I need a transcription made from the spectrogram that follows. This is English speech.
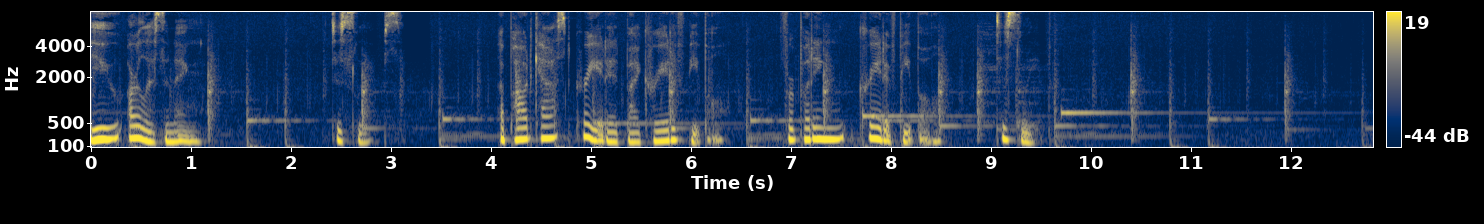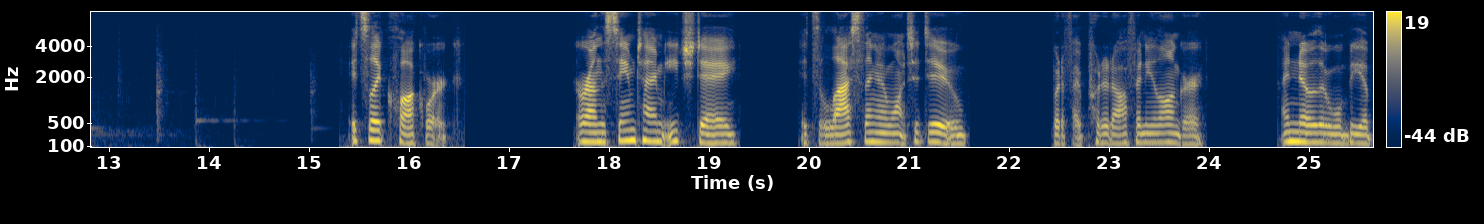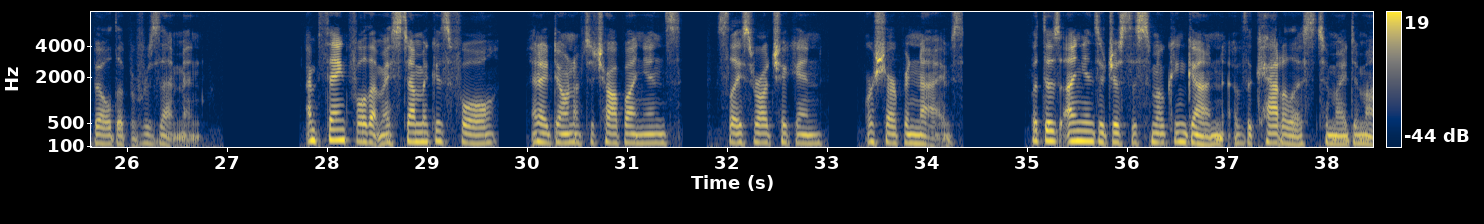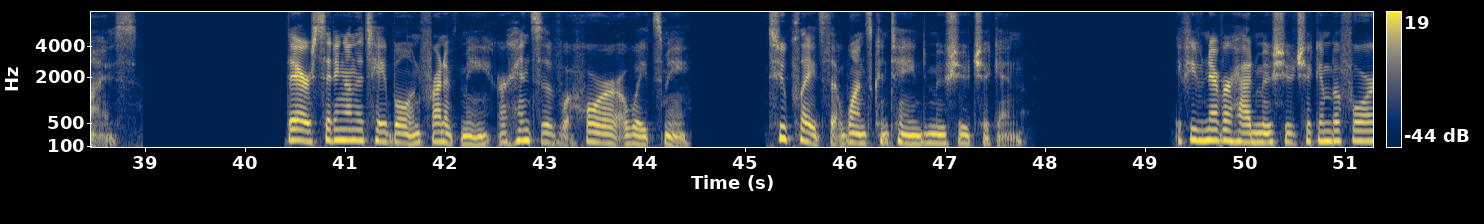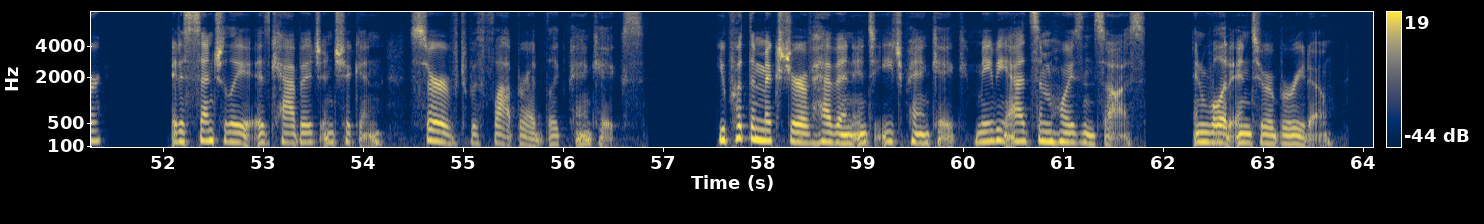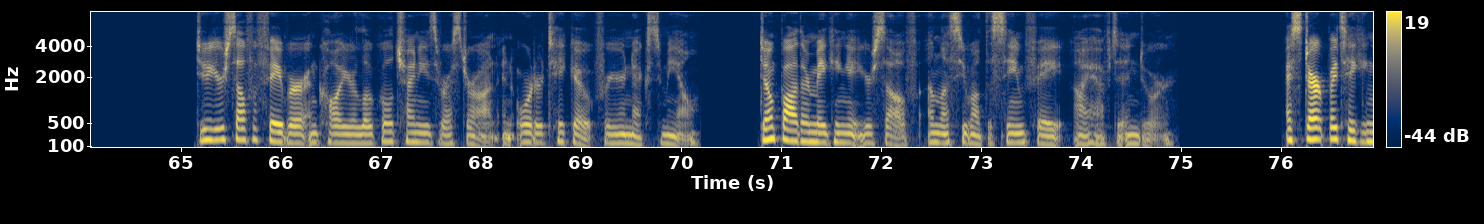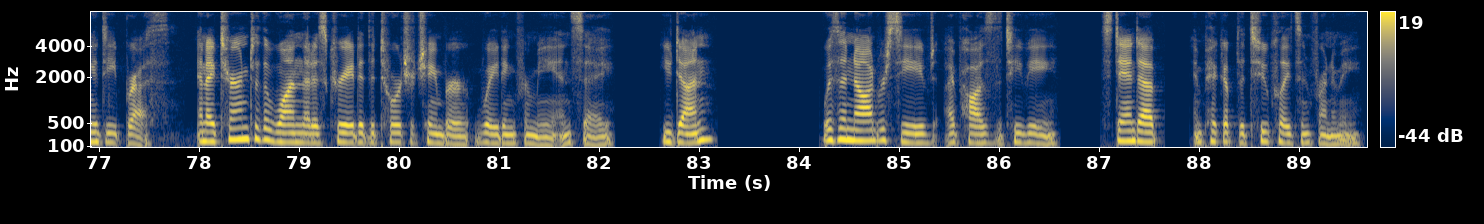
You are listening to Sleeps, a podcast created by creative people for putting creative people to sleep. It's like clockwork. Around the same time each day, it's the last thing I want to do, but if I put it off any longer, I know there will be a buildup of resentment. I'm thankful that my stomach is full and I don't have to chop onions, slice raw chicken, or sharpen knives. But those onions are just the smoking gun of the catalyst to my demise. There, sitting on the table in front of me, are hints of what horror awaits me. Two plates that once contained mushu chicken. If you've never had mushu chicken before, it essentially is cabbage and chicken served with flatbread like pancakes. You put the mixture of heaven into each pancake, maybe add some hoisin sauce, and roll it into a burrito. Do yourself a favor and call your local Chinese restaurant and order takeout for your next meal. Don't bother making it yourself unless you want the same fate I have to endure. I start by taking a deep breath, and I turn to the one that has created the torture chamber waiting for me and say, You done? With a nod received, I pause the TV stand up, and pick up the two plates in front of me.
